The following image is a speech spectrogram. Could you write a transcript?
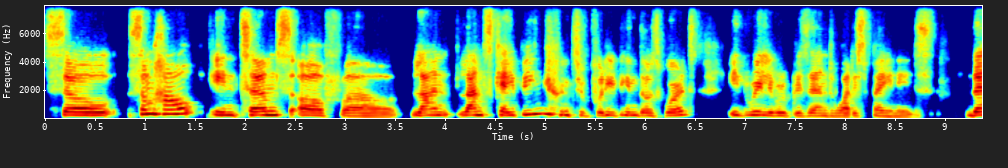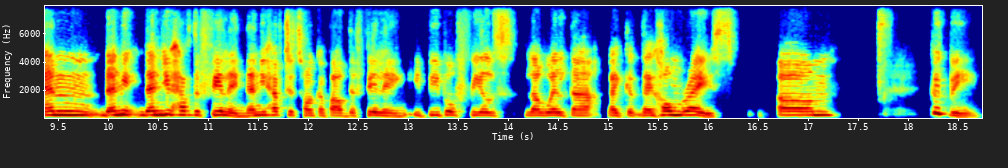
So somehow, in terms of uh, land, landscaping, to put it in those words, it really represents what Spain is. Then, then, then you have the feeling. Then you have to talk about the feeling. If people feels La Vuelta like the home race, um, could be.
